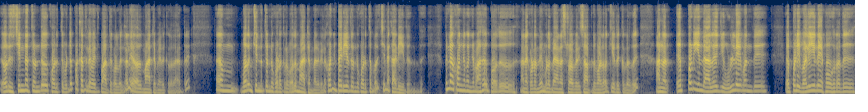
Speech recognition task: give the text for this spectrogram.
ஒரு சின்ன துண்டு கொடுத்து விட்டு பக்கத்தில் வைத்து பார்த்துக் கொள்ளுங்கள். ஏதாவது மாற்றம் இருக்கிறதா? என்று. வெறும் சின்ன துண்டு கொடுக்கிற போது மாற்றம் வரவில்லை. கொஞ்சம் பெரிய துண்டு கொடுத்த போது சின்ன கடி இருந்தது. பின்னர் கொஞ்சம் கொஞ்சமாக இப்போது அந்த குழந்தை முழுமையான ஸ்ட்ராபெரி சாப்பிடும் அளவுக்கு இருக்கிறது. ஆனால் எப்படி இந்த அலர்ஜி உள்ளே வந்து எப்படி வெளியிலே போகிறது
